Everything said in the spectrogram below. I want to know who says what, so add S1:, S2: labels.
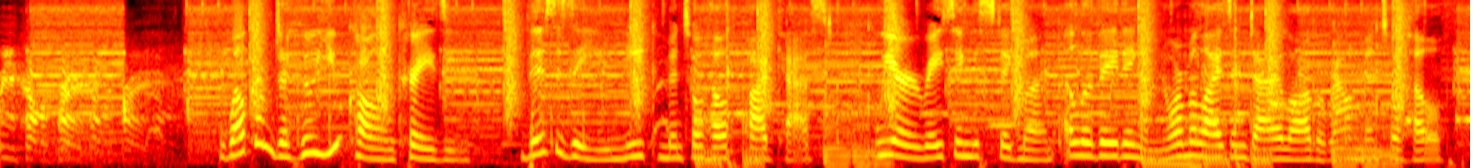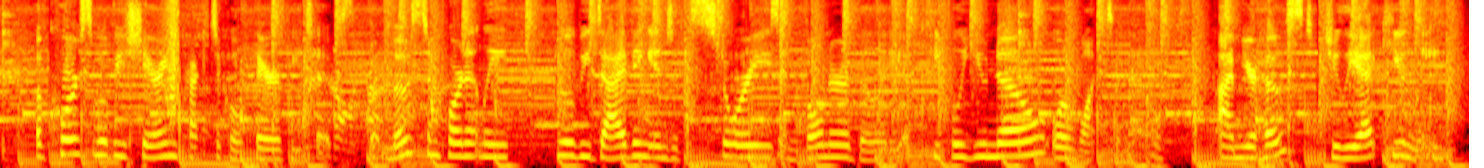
S1: Who you calling crazy?
S2: Welcome to Who You Calling Crazy. This is a unique mental health podcast. We are erasing the stigma and elevating and normalizing dialogue around mental health. Of course, we'll be sharing practical therapy tips, but most importantly, we'll be diving into the stories and vulnerability of people you know or want to know. I'm your host, Juliet
S3: Kuehnle.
